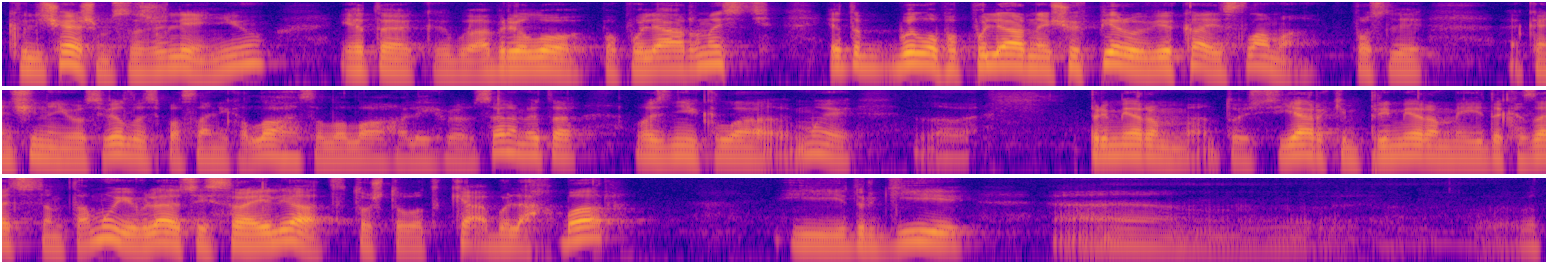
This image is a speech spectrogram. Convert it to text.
к величайшему сожалению, это как бы обрело популярность. Это было популярно еще в первые века ислама, после кончины его светлости, посланника Аллаха, саллаллаху алейхи вассалям, это возникло. Мы примером, то есть ярким примером и доказательством тому являются Исраилят, то, что вот Кабуль Ахбар и другие э, вот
